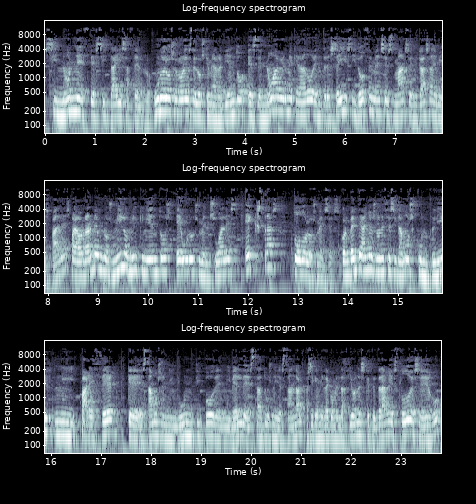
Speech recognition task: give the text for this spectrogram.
si no necesitáis hacerlo. Uno de los errores de los que me arrepiento es de no haberme quedado entre 6 y 12 meses más en casa de mis padres para ahorrarme unos 1000 o 1500 euros mensuales extras todos los meses. Con 20 años no necesitamos cumplir ni parecer que estamos en ningún tipo de nivel de estatus ni de estándar, así que mi recomendación es que te tragues todo ese ego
